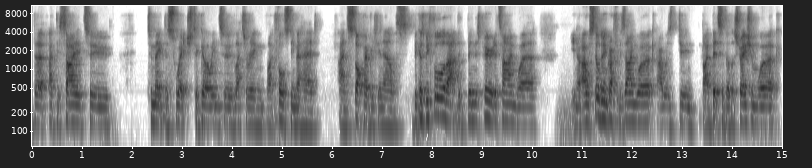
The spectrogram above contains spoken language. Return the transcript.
that I decided to to make the switch to go into lettering like full steam ahead and stop everything else. Because before that, there'd been this period of time where you know, I was still doing graphic design work. I was doing like bits of illustration work,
